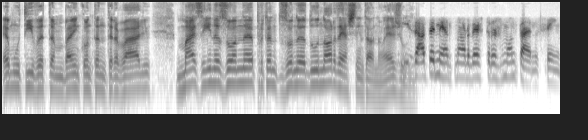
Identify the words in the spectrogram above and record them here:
a motiva também com tanto trabalho. Mais aí na zona, portanto, zona do Nordeste, então, não é, Júlia? Exatamente, Nordeste Transmontano, sim.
